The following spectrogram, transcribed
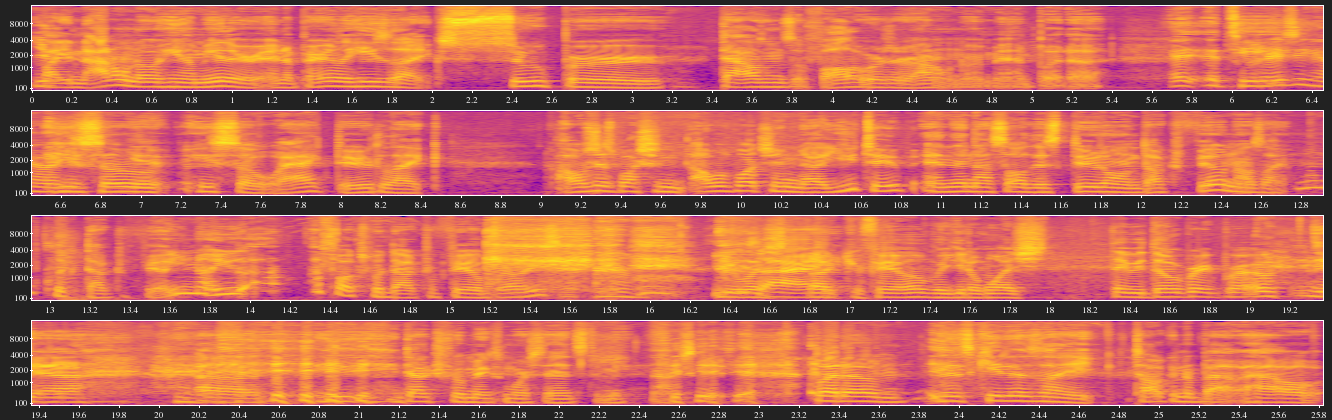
like I don't know him either. And apparently he's like super thousands of followers, or I don't know, man. But uh, it's he- crazy how he's so get- he's so whack, dude. Like. I was just watching. I was watching uh, YouTube, and then I saw this dude on Dr. Phil, and I was like, "I'm gonna click Dr. Phil." You know, you I, I fucks with Dr. Phil, bro. He's, You he's watch alright. Dr. Phil, but you don't watch David Dobrik, bro. Yeah, uh, he, Dr. Phil makes more sense to me. No, I'm just kidding. But um, this kid is like talking about how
